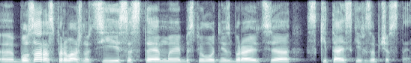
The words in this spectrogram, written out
Е, Бо зараз переважно ці системи безпілотні збираються з китайських запчастин.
